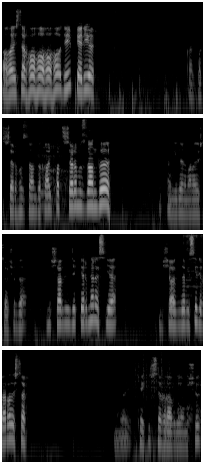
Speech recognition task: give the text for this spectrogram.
Arkadaşlar ho ho ho ho deyip geliyor. Kalp atışlarım hızlandı. Kalp atışlarım hızlandı. Lütfen gidelim arkadaşlar. Şurada şarj edecek yerim neresi ya? Şarj edebilseydik arkadaşlar. Burada çekişle kırabiliyormuşuz.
